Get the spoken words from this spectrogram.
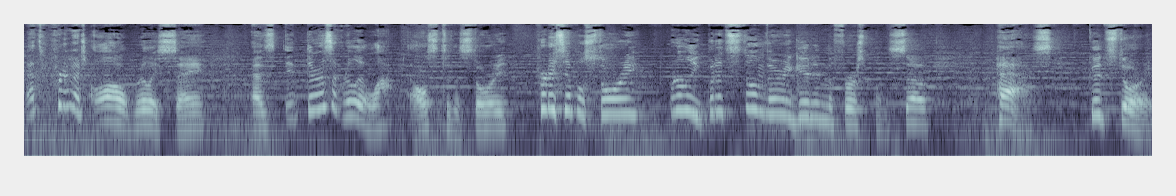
That's pretty much all I'll really say, as it, there isn't really a lot else to the story. Pretty simple story, really, but it's still very good in the first place. So, pass. Good story.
